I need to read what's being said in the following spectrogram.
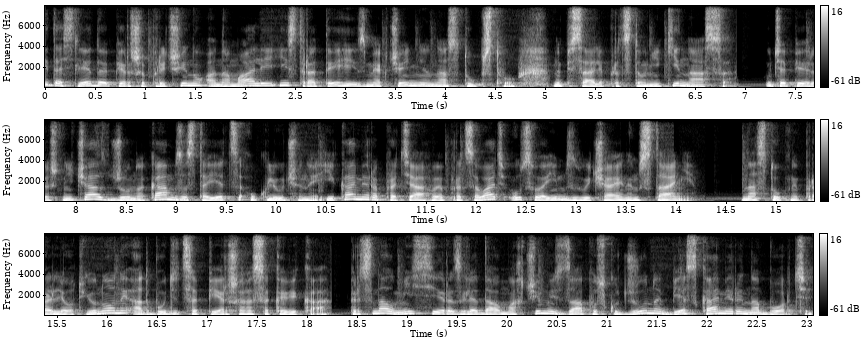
і даследуе першапрычыну анамалій і стратэгіі змякчэння наступстваў, напісалі прадстаўнікі NASAа. У цяперашні час Джунакам застаецца ўключанай і камера працягвае працаваць у сваім звычайным стане. Наступны пралёт Юноны адбудзецца першага сакавіка. Персанал місіі разглядаў магчымасць запуску Джуна без камеры на борце,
